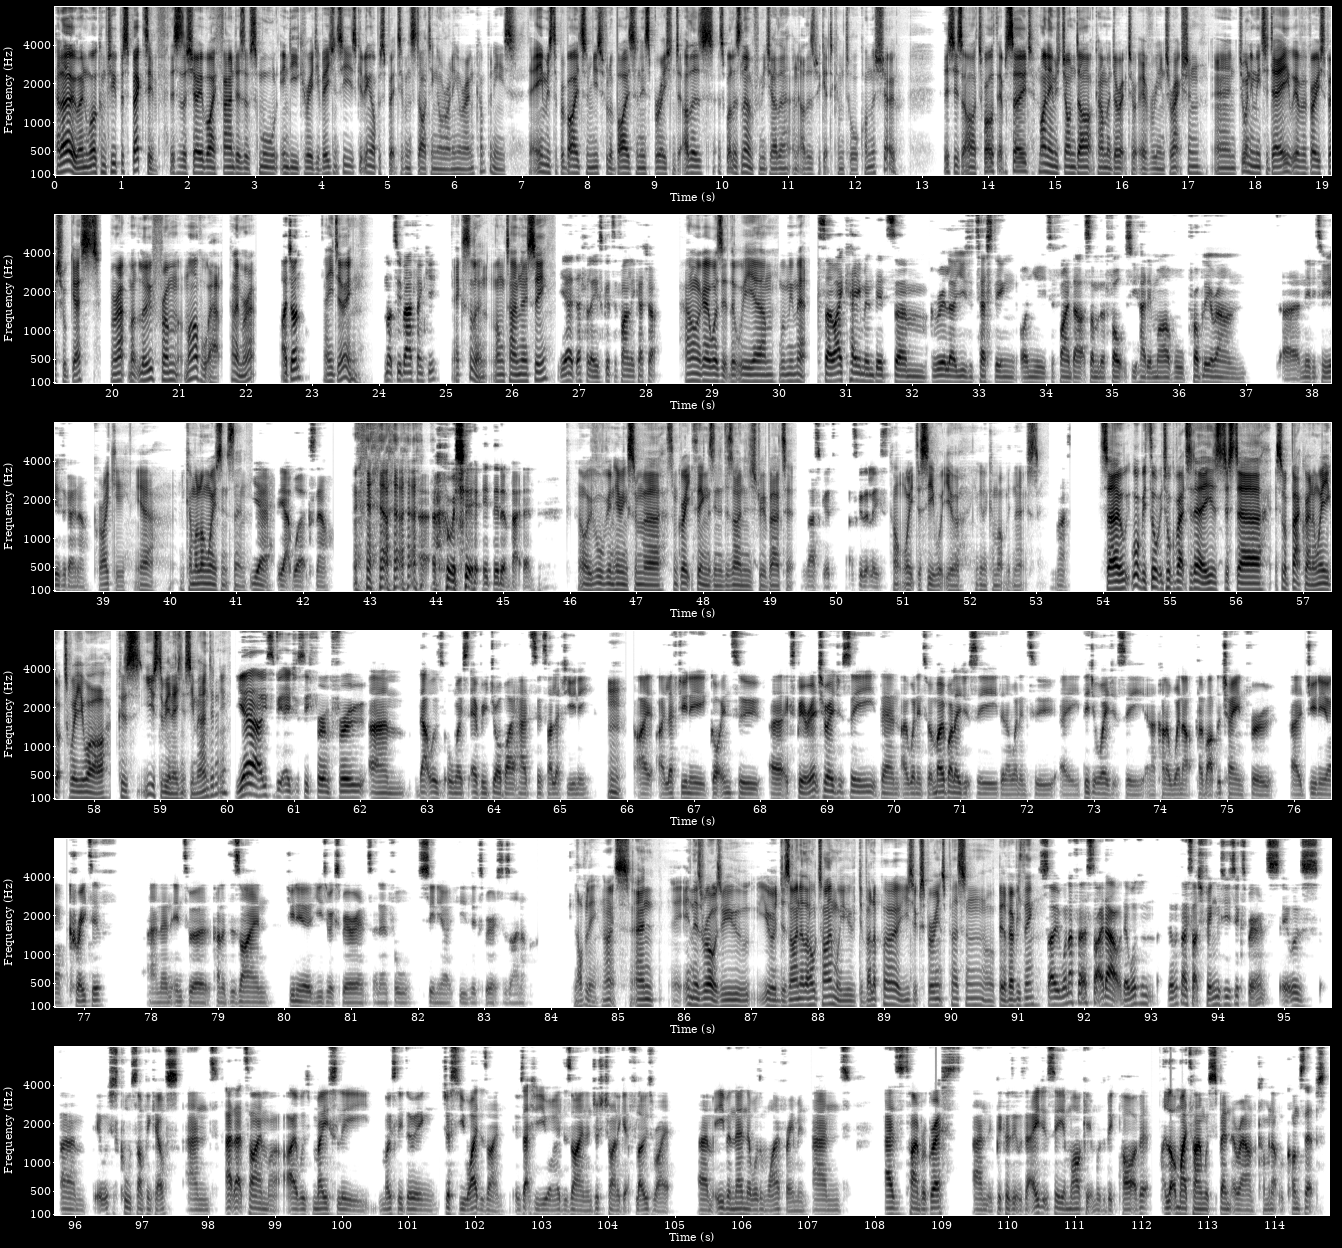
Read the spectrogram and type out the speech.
Hello, and welcome to Perspective. This is a show by founders of small indie creative agencies giving our perspective on starting or running our own companies. The aim is to provide some useful advice and inspiration to others, as well as learn from each other and others we get to come talk on the show. This is our 12th episode. My name is John Dark. I'm a director at Every Interaction. And joining me today, we have a very special guest, Murat Mutlu from Marvel App. Hello, Murat. Hi, John. How are you doing? Not too bad, thank you. Excellent. Long time no see. Yeah, definitely. It's good to finally catch up. How long ago was it that we um when we met? So I came and did some guerrilla user testing on you to find out some of the faults you had in Marvel, probably around uh, nearly two years ago now. Crikey, yeah, you come a long way since then. Yeah, the app works now, uh, which it, it, didn't back then. Oh, we've all been hearing some uh, some great things in the design industry about it. That's good. That's good at least. Can't wait to see what you're you're going to come up with next. Nice. So, what we thought we'd talk about today is just uh, sort of background and where you got to where you are. Because you used to be an agency man, didn't you? Yeah, I used to be agency through and through. Um, that was almost every job I had since I left uni. Mm. I, I left uni, got into uh, experiential agency, then I went into a mobile agency, then I went into a digital agency, and I kind of went up kind of up the chain through a junior creative, and then into a kind of design, junior user experience, and then full senior user experience designer. Lovely, nice. And in those roles, were you you a designer the whole time? Were you developer, a user experience person, or a bit of everything? So when I first started out, there wasn't there was no such thing as user experience. It was um, it was just called something else. And at that time, I was mostly mostly doing just UI design. It was actually UI design and just trying to get flows right. Um, even then, there wasn't wireframing. And as time progressed, and because it was the agency and marketing was a big part of it. A lot of my time was spent around coming up with concepts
